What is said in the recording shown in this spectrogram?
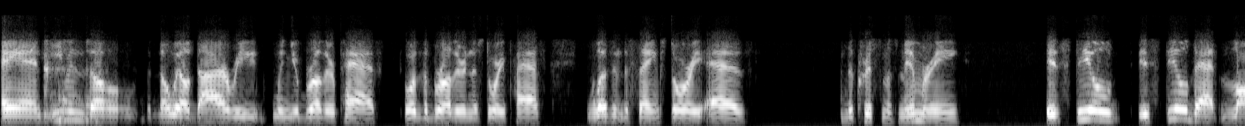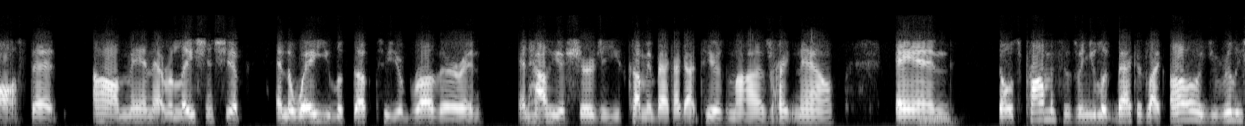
And even though the Noel Diary, when your brother passed or the brother in the story passed, wasn't the same story as the Christmas memory, it's still it's still that loss, that oh man, that relationship and the way you looked up to your brother and and how he assured you he's coming back. I got tears in my eyes right now. And mm. those promises when you look back it's like, "Oh, you really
